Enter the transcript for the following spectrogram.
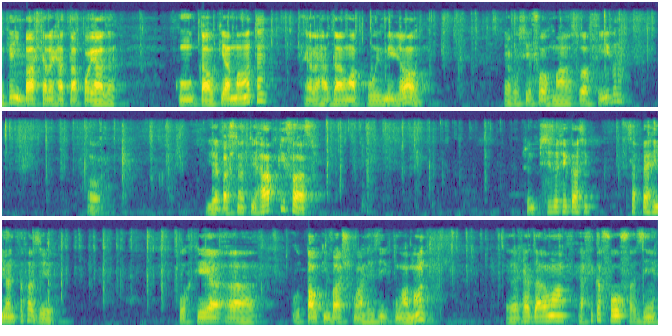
Aqui embaixo ela já está apoiada com o tal que a manta. Ela já dá um apoio melhor para você formar a sua fibra. Ó. E é bastante rápido e fácil. Você não precisa ficar se, se aperreando para fazer. Porque a, a, o talco embaixo com a, com a manta, ela já dá uma. já fica fofazinha.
